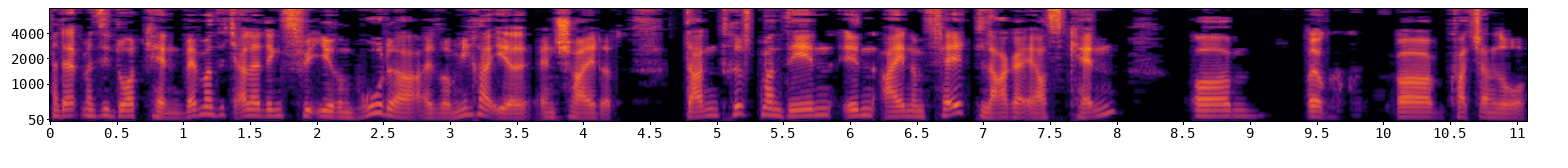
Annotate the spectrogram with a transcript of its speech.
lernt man sie dort kennen. Wenn man sich allerdings für ihren Bruder, also Michael, entscheidet, dann trifft man den in einem Feldlager erst kennen. Ähm, äh, äh, Quatsch, also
